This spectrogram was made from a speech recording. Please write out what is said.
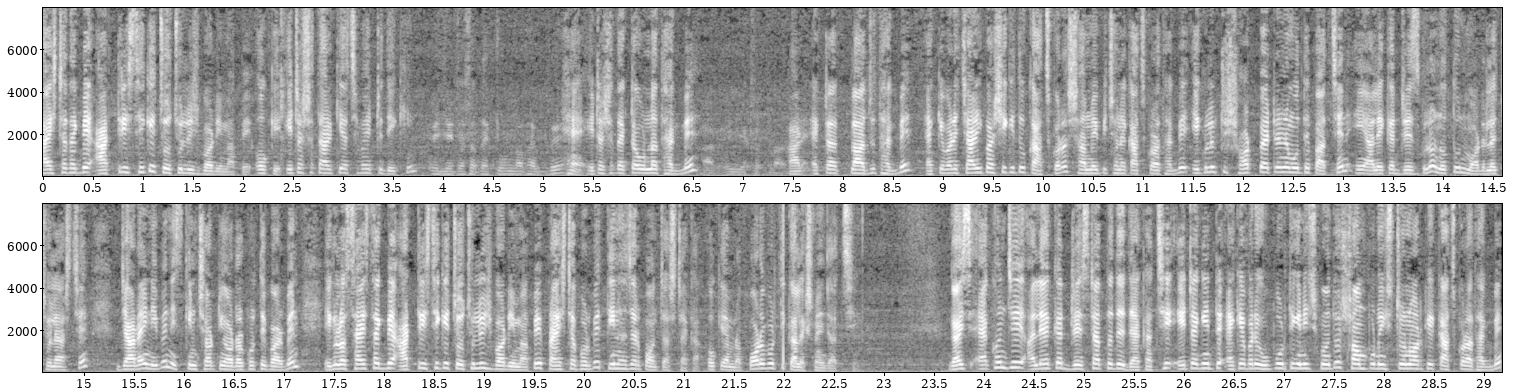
সাইজটা থাকবে আটত্রিশ থেকে চৌচল্লিশ বডি মাপে ওকে এটার সাথে আর কি আছে ভাই একটু দেখি? এই যে এটার সাথে একটা ওড়না থাকবে। হ্যাঁ এটার সাথে একটা ওড়না থাকবে। আর এই একটা প্লাস আর একটা প্লাজো থাকবে। একেবারে চারিপাশে কিন্তু কাজ করা সামনে পিছনে কাজ করা থাকবে। এগুলো একটু শর্ট প্যাটার্নের মধ্যে পাচ্ছেন। এই আলেকার ড্রেসগুলো নতুন মডেলে চলে আসছে। যারাই নেবেন স্ক্রিনশট নিয়ে অর্ডার করতে পারবেন। এগুলো সাইজ থাকবে আটত্রিশ থেকে চৌচল্লিশ বডি মাপে প্রাইসটা পড়বে তিন হাজার পঞ্চাশ টাকা। ওকে, আমরা পরবর্তী কালেকশনে যাচ্ছি। গাইস এখন যে আলিয়াকার ড্রেসটা আপনাদের দেখাচ্ছি, এটা কিন্তু একেবারে উপর থেকে নিচ পর্যন্ত সম্পূর্ণ স্টোন ওয়ার্কে কাজ করা থাকবে।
